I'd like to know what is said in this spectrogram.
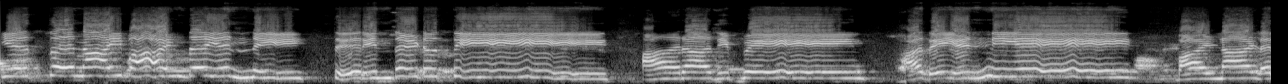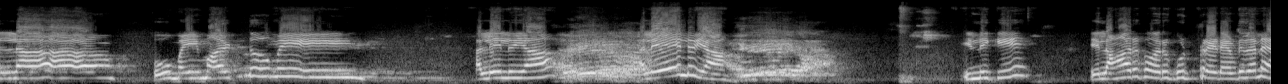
எத்தனாய் வாழ்ந்த என்னை தெரிந்தெடுத்தீர். ஆராதிப்பேன். அதை எண்ணியே. வாழ்நாளெல்லாம் உமை மட்டுமே. அல்லேலுயா. அல்லேலுயா. இன்னைக்கு எல்லாருக்கும் ஒரு குட் ஃப்ரைடே அப்படிதானே?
